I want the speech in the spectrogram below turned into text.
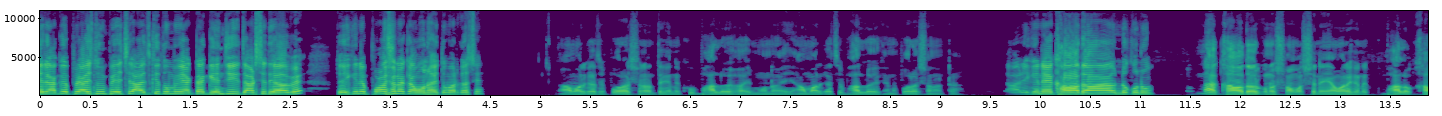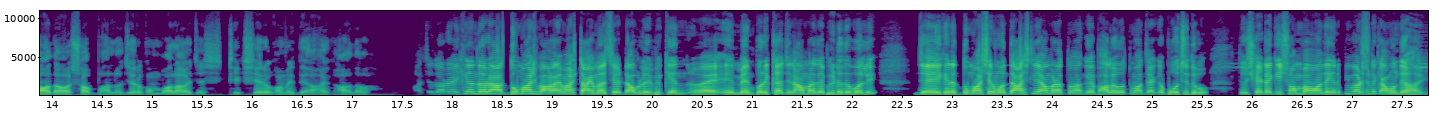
এর আগে প্রাইজ তুমি পেয়েছিলে আজকে তুমি একটা গেঞ্জি জার্সি দেওয়া হবে। তো এখানে পড়াশোনা কেমন হয় তোমার কাছে? আমার কাছে পড়াশোনাটা এখানে খুব ভালোই হয় মনে হয়। আমার কাছে ভালো এখানে পড়াশোনাটা। আর এখানে খাওয়া দাওয়া অন্য কোনো? না খাওয়া দাওয়ার কোনো সমস্যা নেই। আমার এখানে ভালো খাওয়া দাওয়া সব ভালো। যেরকম বলা হয়েছে ঠিক সেরকমই দেওয়া হয় খাওয়া দাওয়া আচ্ছা ধরো এখানে ধরো আর দু মাস বা আড়াই মাস টাইম আছে ডাব্লিউবি মেন পরীক্ষা ছিল আমাদের ভিডিওতে বলি যে এখানে দু মাসের মধ্যে আসলে আমরা তোমাকে ভালো তোমার জায়গায় পৌঁছে দেবো। তো সেটা কি সম্ভব? আমাদের এখানে প্রিপারেশনটা কেমন দেওয়া হয়?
